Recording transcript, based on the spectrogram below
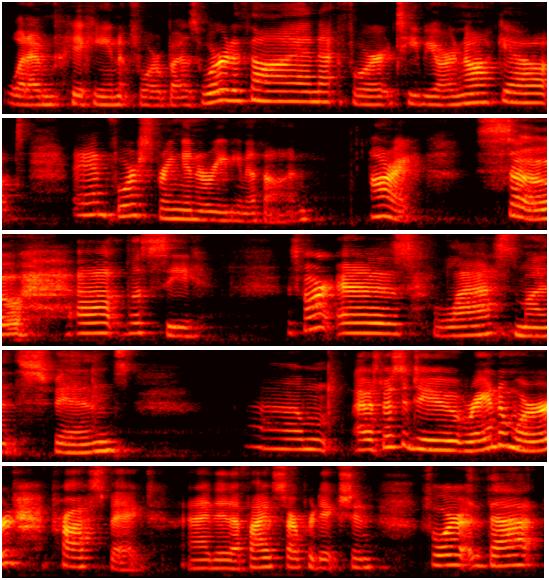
what I'm picking for Buzzwordathon, for TBR Knockout, and for Spring into Reading-a-thon. All right, so uh, let's see. As far as last month's spins, um, I was supposed to do random word prospect. And I did a five-star prediction for that.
